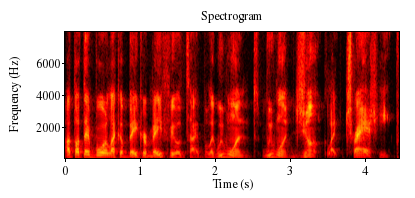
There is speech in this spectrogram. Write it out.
I thought they bore like a Baker Mayfield type, but like we want we want junk like trash heap.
